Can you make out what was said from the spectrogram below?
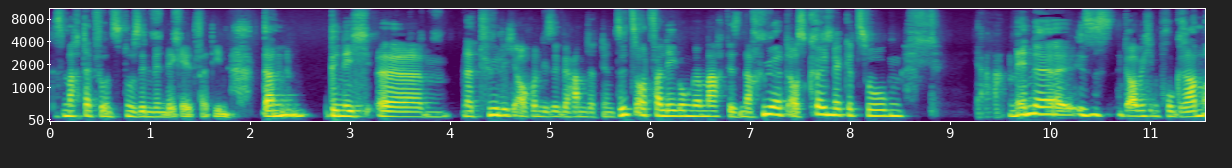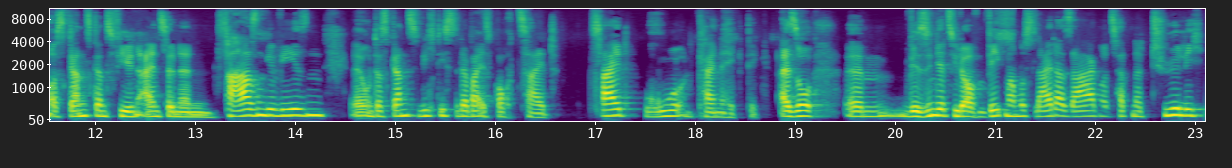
das macht halt für uns nur Sinn, wenn wir Geld verdienen. Dann bin ich ähm, natürlich auch in diese, wir haben dort eine Sitzortverlegung gemacht, wir sind nach Hürth aus Köln weggezogen. Ja, am Ende ist es, glaube ich, ein Programm aus ganz, ganz vielen einzelnen Phasen gewesen. Äh, und das ganz Wichtigste dabei ist, braucht Zeit. Zeit, Ruhe und keine Hektik. Also ähm, wir sind jetzt wieder auf dem Weg. Man muss leider sagen, uns hat natürlich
